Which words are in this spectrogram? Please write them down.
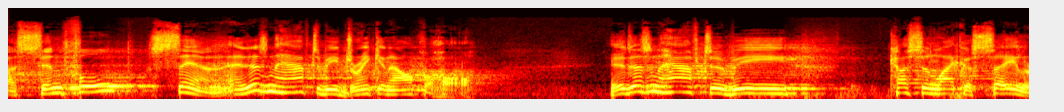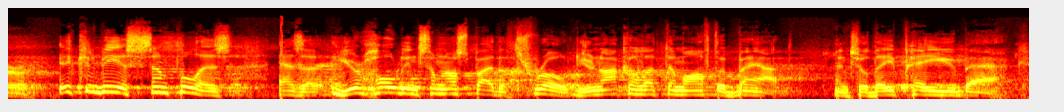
a sinful sin, and it doesn't have to be drinking alcohol. It doesn't have to be cussing like a sailor. It can be as simple as, as a, you're holding someone else by the throat. You're not going to let them off the bat until they pay you back.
